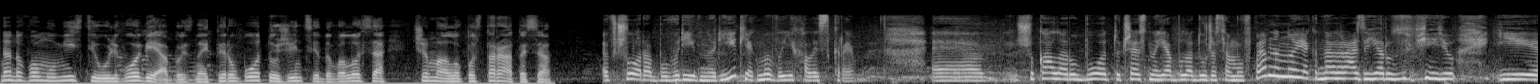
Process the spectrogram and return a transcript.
На новому місці у Львові, аби знайти роботу, жінці довелося чимало постаратися. Вчора був рівно рік, як ми виїхали з Криму. Е, Шукала роботу. Чесно, я була дуже самовпевненою, як наразі я розумію. І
